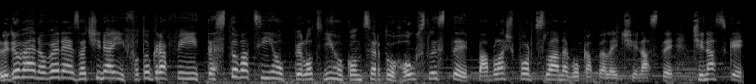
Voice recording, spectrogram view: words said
Lidové noviny začínají fotografií testovacího pilotního koncertu houslisty Pavla Šporcla nebo kapely Činasty, Činasky.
